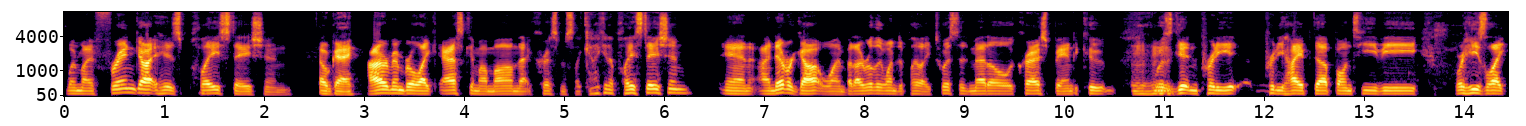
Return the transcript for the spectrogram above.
when my friend got his playstation okay. i remember like asking my mom that christmas like can i get a playstation and i never got one but i really wanted to play like twisted metal crash bandicoot was Mhm. getting pretty pretty hyped up on tv where he's like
